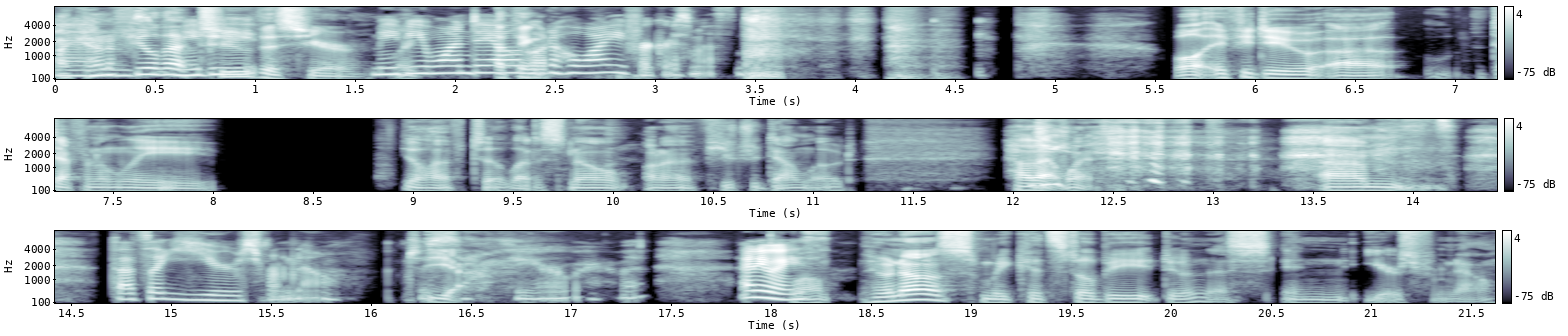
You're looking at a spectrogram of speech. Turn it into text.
I kind of feel that too this year. Maybe Like, one day I'll go to Hawaii for Christmas. well, if you do, uh, definitely you'll have to let us know on a future download how that went. Um, That's like years from now. Just Yeah. so you're aware. But, anyways, Well, who knows? We could still be doing this in years from now.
